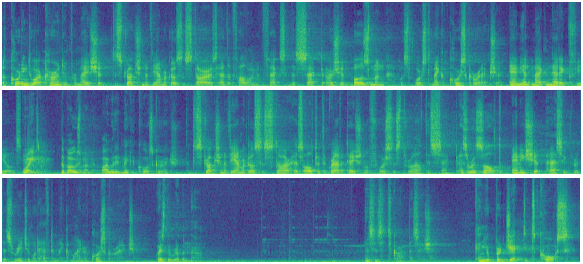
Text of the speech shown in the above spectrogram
According to our current information, destruction of the Amargosa star has had the following effects in this sector. Starship Bozeman was forced to make a course correction. Ambient magnetic fields. Wait, the Bozeman. Why would it make a course correction? The destruction of the Amargosa star has altered the gravitational forces throughout this sector. As a result, any ship passing through this region would have to make a minor course correction. Where's the ribbon now? This is its current position. Can you project its course?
